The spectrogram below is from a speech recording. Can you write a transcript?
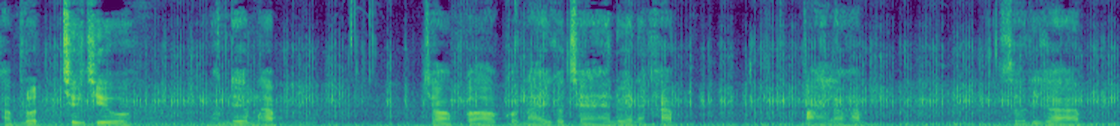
ขับรถชิวๆเหมือนเดิมครับ ชอบก็กดไลค์กดแชร์ให้ด้วยนะครับ ไปแล้วครับ สวัสดีครับ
